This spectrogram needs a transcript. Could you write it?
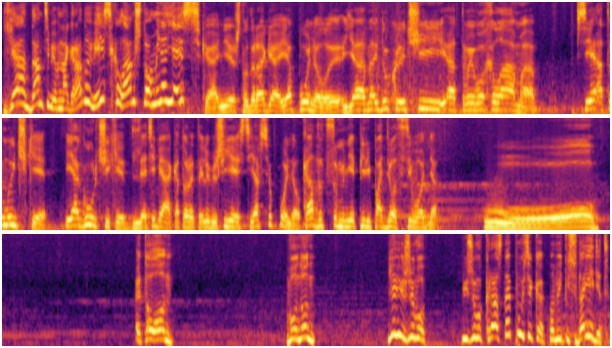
я дам тебе в награду весь хлам, что у меня есть. Конечно, дорогая, я понял. Я найду ключи от твоего хлама. Все отмычки и огурчики для тебя, которые ты любишь есть. Я все понял. Кажется, мне перепадет сегодня. О Это он! Вон он! Я вижу его! Вижу его красная пусика! Он ведь не сюда едет!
